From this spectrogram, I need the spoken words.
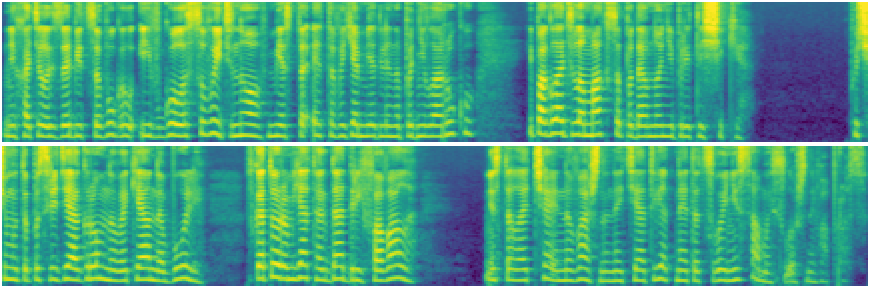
Мне хотелось забиться в угол и в голос выйти, но вместо этого я медленно подняла руку и погладила Макса по давно небритой щеке. Почему-то посреди огромного океана боли, в котором я тогда дрейфовала, мне стало отчаянно важно найти ответ на этот свой не самый сложный вопрос.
